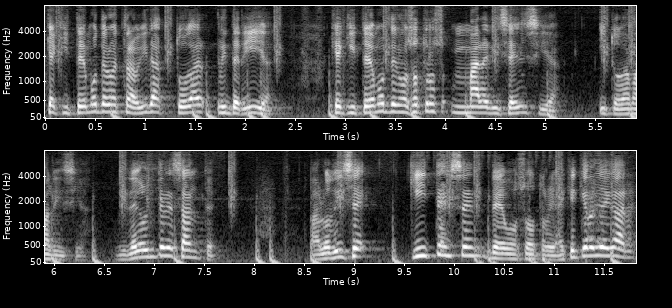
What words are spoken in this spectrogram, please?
que quitemos de nuestra vida toda gritería, que quitemos de nosotros maledicencia y toda malicia. Mire lo interesante. Pablo dice, quítense de vosotros. ¿Y aquí quiero llegar?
